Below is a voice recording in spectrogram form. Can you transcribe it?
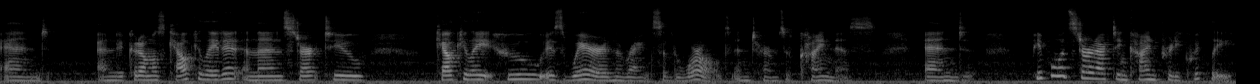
And and it could almost calculate it and then start to calculate who is where in the ranks of the world in terms of kindness. And people would start acting kind pretty quickly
